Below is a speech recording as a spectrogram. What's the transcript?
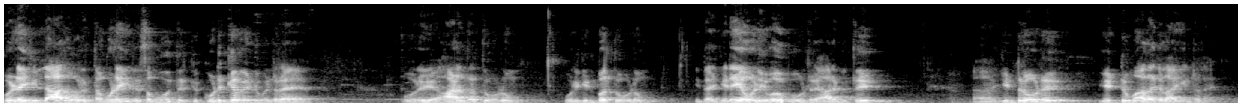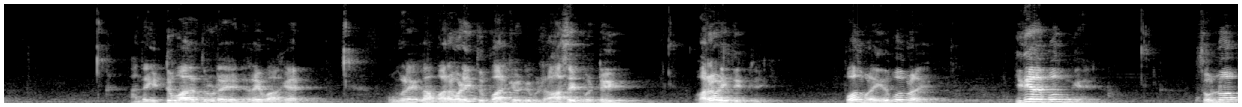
பிழையில்லாத ஒரு தமிழை இந்த சமூகத்திற்கு கொடுக்க வேண்டும் என்ற ஒரு ஆனந்தத்தோடும் ஒரு இன்பத்தோடும் இந்த இணைய வழி வகுப்பு ஒன்றை ஆரம்பித்து இன்றோடு எட்டு மாதங்கள் ஆகின்றன. அந்த எட்டு மாதத்தினுடைய நிறைவாக உங்களை எல்லாம் வரவழைத்து பார்க்க வேண்டும் என்று ஆசைப்பட்டு வரவழைத்து போதுமில்லை இது போதுமில்லை இதே எனக்கு போதுங்க. சொன்னோம்.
